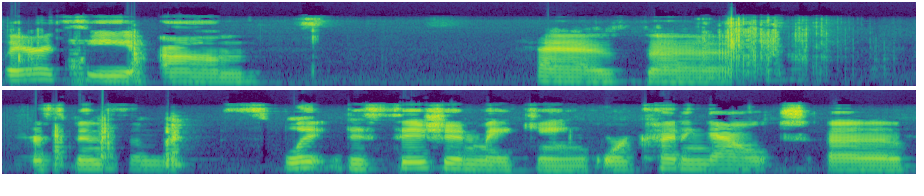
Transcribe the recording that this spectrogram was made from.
Clarity um, has, uh, there's been some split decision making or cutting out of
